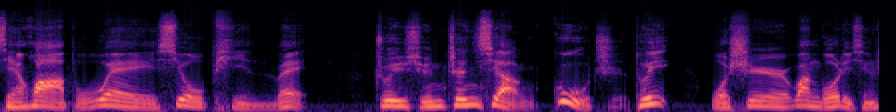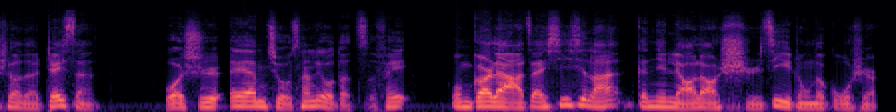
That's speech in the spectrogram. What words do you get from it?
闲话不为秀品味，追寻真相固执堆。我是万国旅行社的 Jason，我是 AM 九三六的子飞。我们哥俩在新西兰跟您聊聊《史记》中的故事。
